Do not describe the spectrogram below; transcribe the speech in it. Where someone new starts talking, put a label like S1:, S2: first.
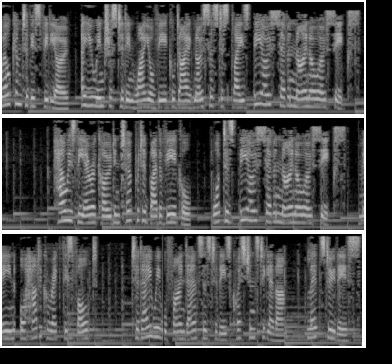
S1: Welcome to this video. Are you interested in why your vehicle diagnosis displays B079006? How is the error code interpreted by the vehicle? What does B079006 mean, or how to correct this fault? Today we will find answers to these questions together. Let's do this.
